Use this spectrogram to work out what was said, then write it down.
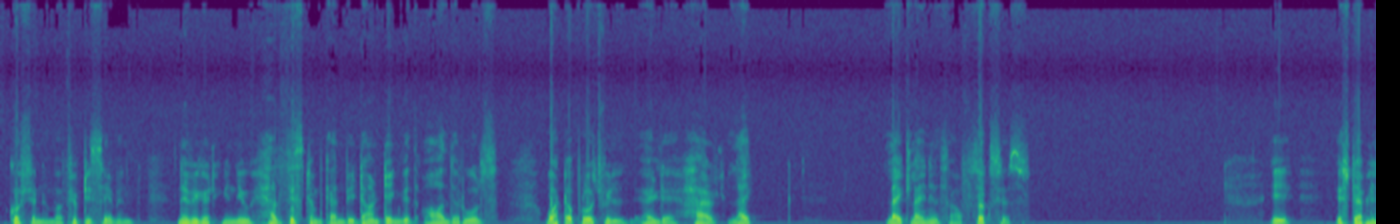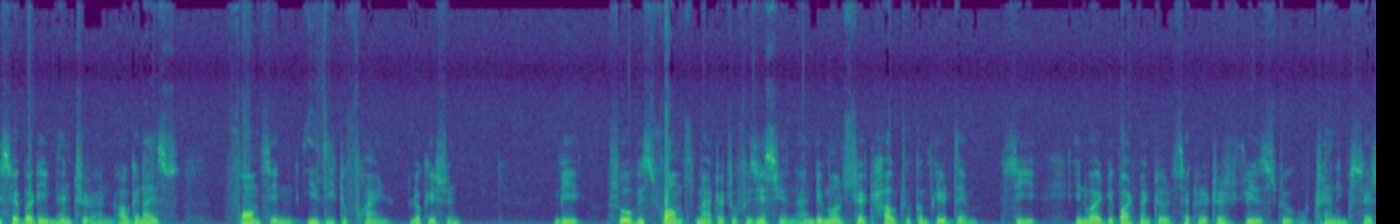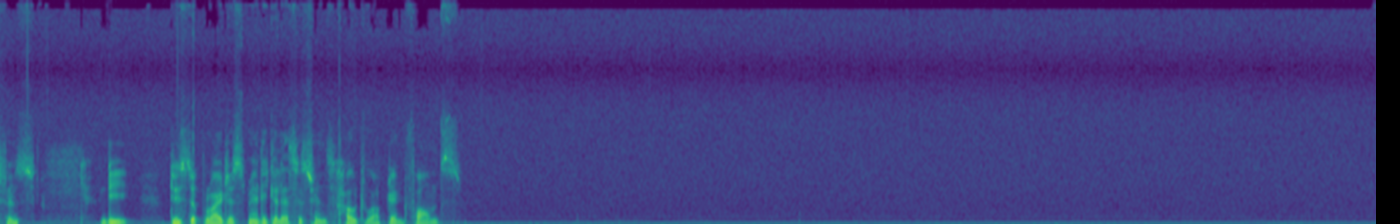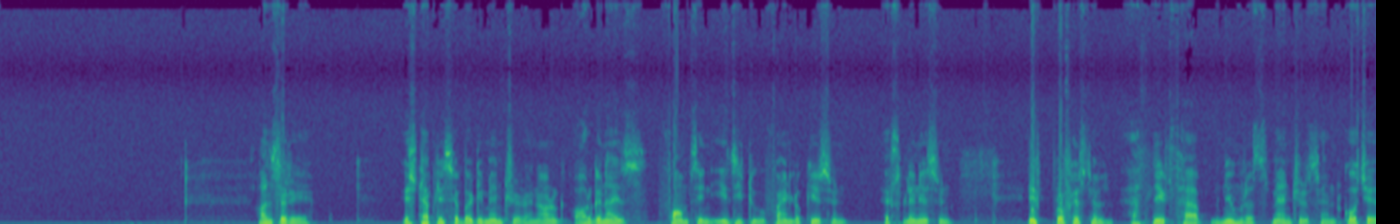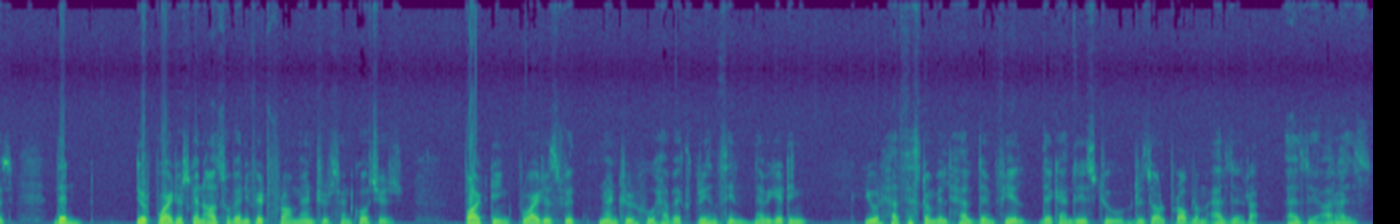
Question number 57. Navigating a new health system can be daunting with all the rules. What approach will yield a higher like likeliness of success? A. Establish a buddy mentor and organize forms in easy to find location. B. Show which forms matter to physician and demonstrate how to complete them. C. Invite departmental secretaries to training sessions. D. Teach the provider's medical assistants how to obtain forms. Answer A. Establish a body mentor and or organize forms in easy to find location. Explanation If professional athletes have numerous mentors and coaches, then your providers can also benefit from mentors and coaches. Partnering providers with mentors who have experience in navigating your health system will help them feel they can reach to resolve problems as they, as they arise.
